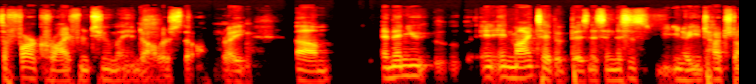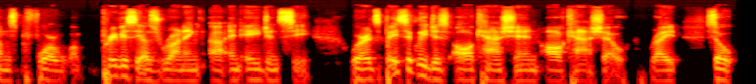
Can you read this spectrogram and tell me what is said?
It's a far cry from $2 million though, right? Um, and then you, in, in, my type of business, and this is, you know, you touched on this before. Previously, I was running uh, an agency where it's basically just all cash in, all cash out, right? So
